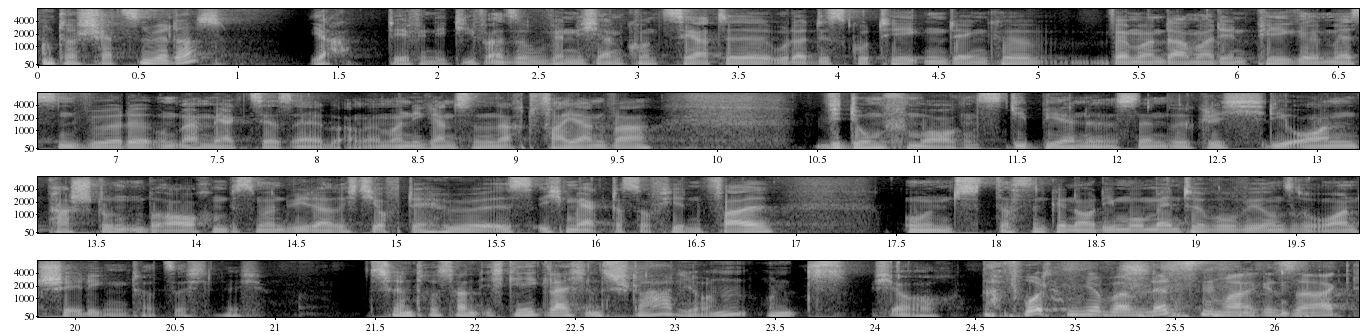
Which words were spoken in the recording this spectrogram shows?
Unterschätzen wir das? Ja, definitiv. Also wenn ich an Konzerte oder Diskotheken denke, wenn man da mal den Pegel messen würde, und man merkt es ja selber, wenn man die ganze Nacht feiern war, wie dumpf morgens die Birne ist, wenn wirklich die Ohren ein paar Stunden brauchen, bis man wieder richtig auf der Höhe ist. Ich merke das auf jeden Fall. Und das sind genau die Momente, wo wir unsere Ohren schädigen tatsächlich. Ist ja interessant. Ich gehe gleich ins Stadion und ich auch. Da wurde mir beim letzten Mal gesagt,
